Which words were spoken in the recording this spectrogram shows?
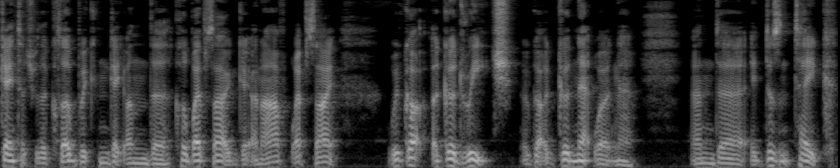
get in touch with the club. We can get you on the club website. Get on our website. We've got a good reach. We've got a good network now, and uh, it doesn't take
